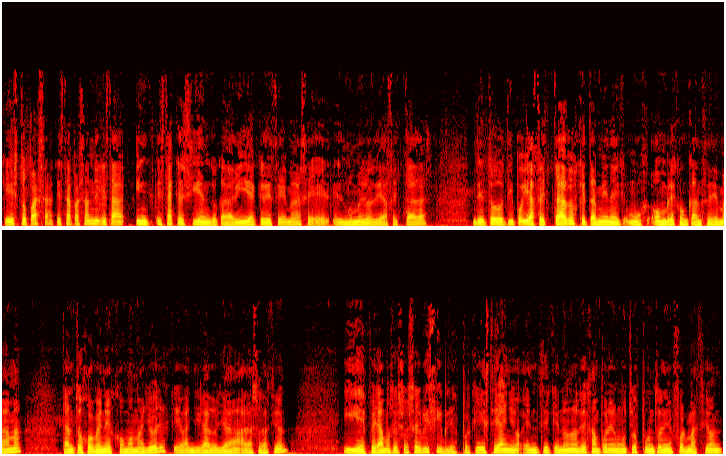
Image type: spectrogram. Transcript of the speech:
que esto pasa, que está pasando y que está, está creciendo. Cada día crece más el, número de afectadas de todo tipo y afectados, que también hay hombres con cáncer de mama, tanto jóvenes como mayores, que han llegado ya a la asociación. Y esperamos eso, ser visibles, porque este año, entre que no nos dejan poner muchos puntos de información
